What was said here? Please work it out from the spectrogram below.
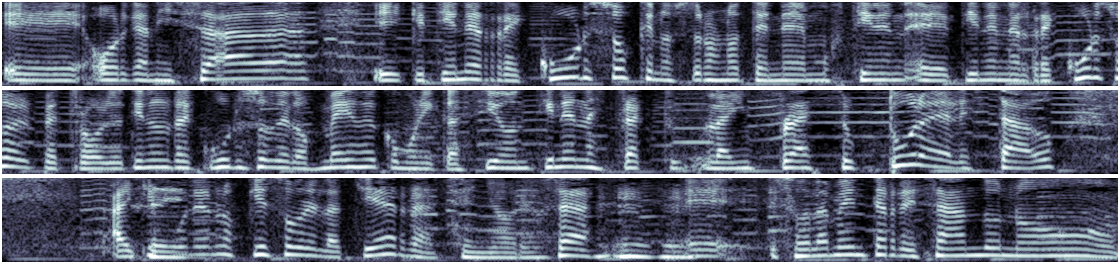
eh, organizada y que tiene recursos que nosotros no tenemos, tienen eh, tienen el recurso del petróleo, tienen el recurso de los medios de comunicación, tienen la, infrastru- la infraestructura del Estado. Hay que Sí. poner los pies sobre la tierra, señores. O sea, Ujú. eh, solamente rezando no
